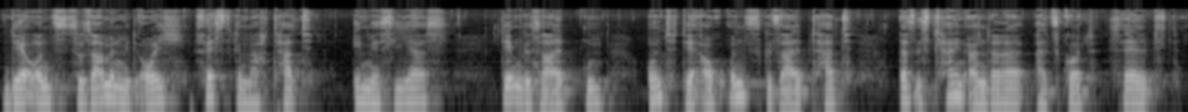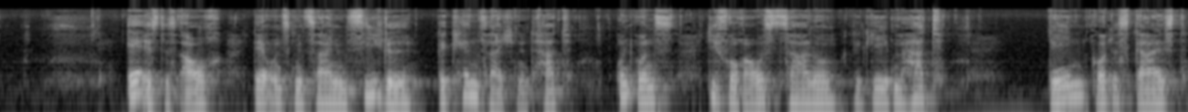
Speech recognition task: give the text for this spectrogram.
der uns zusammen mit euch festgemacht hat im Messias, dem Gesalbten, und der auch uns gesalbt hat, das ist kein anderer als Gott selbst. Er ist es auch, der uns mit seinem Siegel gekennzeichnet hat und uns die Vorauszahlung gegeben hat, den Gottesgeist,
